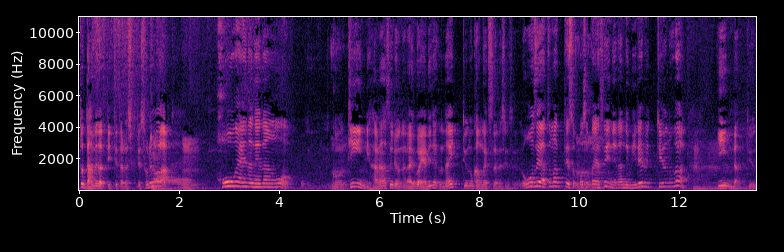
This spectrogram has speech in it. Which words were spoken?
とダメだって言ってたらしくてそれはうん法外な値段をこううん。ティーンに払わせるようなライブはやりたくないっていうのを考えてたらしいんですよ。大勢集まってそこそこ安い値段で見れるっていうのがうん。いいんだっていう。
